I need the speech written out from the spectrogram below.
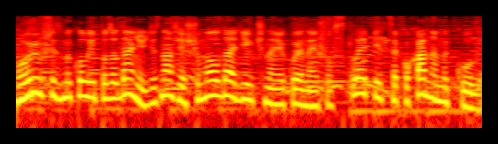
Говоривши з Миколою по завданню, дізнався, що молода дівчина, яку я знайшов в склепі, це кохана Микули.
